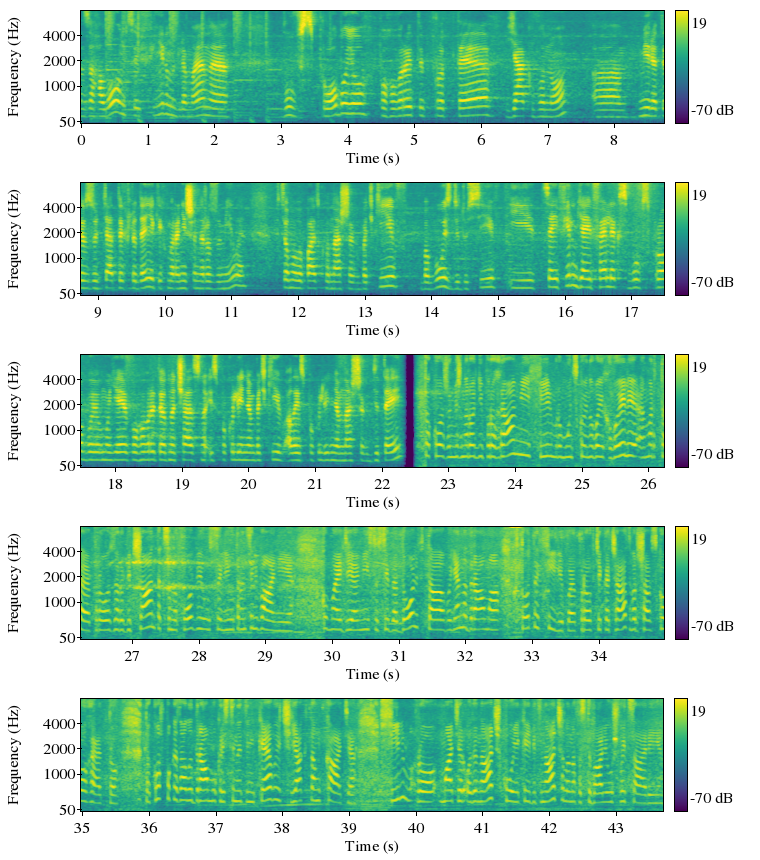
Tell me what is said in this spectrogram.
Загалом цей фільм для мене був спробою поговорити про те, як воно е, міряти взуття тих людей, яких ми раніше не розуміли. В цьому випадку наших батьків, бабусь, дідусів. І цей фільм Я і Фелікс був спробою моєю поговорити одночасно із поколінням батьків, але й з поколінням наших дітей. Також у міжнародній програмі фільм румунської нової хвилі МРТ про заробітчан та ксенофобію у селі у Трансильванії, комедія Мій сусід Адольф та воєнна драма Хто ти Філіпе про втікача з Варшавського гетто. Також показали драму Крістіни Тінькевич Як там Катя. Фільм про матір одиначку, який відзначили на фестивалі у Швейцарії.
